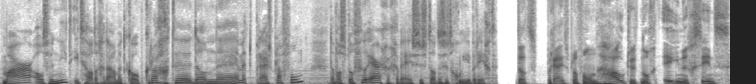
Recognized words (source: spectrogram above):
Maar als we niet iets hadden gedaan met koopkracht, uh, dan met het prijsplafond, dan was het nog veel erger geweest. Dus dat is het goede bericht dat prijsplafond houdt het nog enigszins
